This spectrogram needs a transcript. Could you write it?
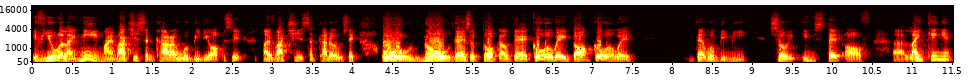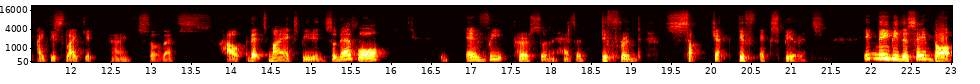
If you were like me, my Vachi Sankhara would be the opposite. My Vachi Sankhara would say, Oh no, there's a dog out there. Go away, dog, go away. That would be me. So instead of uh, liking it, I dislike it. Right? So that's how that's my experience. So therefore, every person has a different subjective experience. It may be the same dog,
